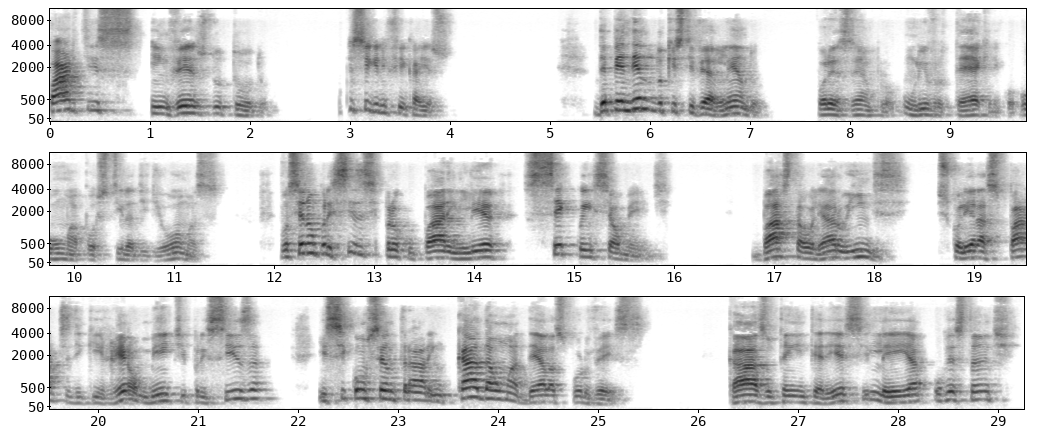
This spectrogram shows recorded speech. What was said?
partes em vez do todo. O que significa isso? Dependendo do que estiver lendo, por exemplo, um livro técnico ou uma apostila de idiomas, você não precisa se preocupar em ler sequencialmente. Basta olhar o índice, escolher as partes de que realmente precisa e se concentrar em cada uma delas por vez. Caso tenha interesse, leia o restante.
